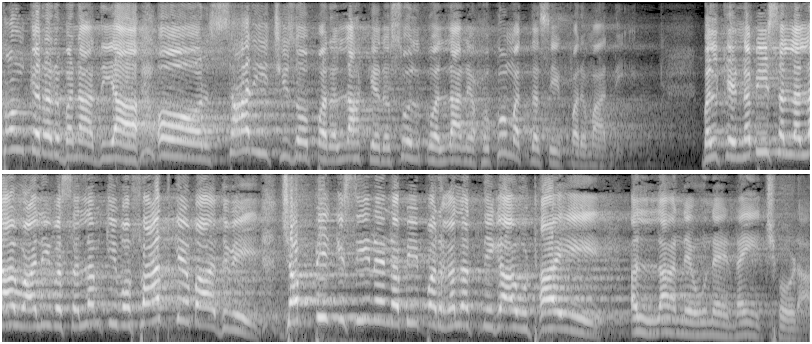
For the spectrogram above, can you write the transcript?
کونکرر بنا دیا اور ساری چیزوں پر اللہ کے رسول کو اللہ نے حکومت نصیب فرما دی۔ بلکہ نبی صلی اللہ علیہ وسلم کی وفات کے بعد بھی جب بھی کسی نے نبی پر غلط نگاہ اٹھائی، اللہ نے انہیں نہیں چھوڑا۔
